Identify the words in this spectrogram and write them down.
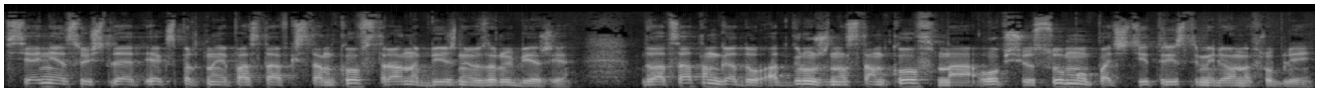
Все они осуществляют экспортные поставки станков в страны ближнего зарубежья. В 2020 году отгружено станков на общую сумму почти 300 миллионов рублей.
